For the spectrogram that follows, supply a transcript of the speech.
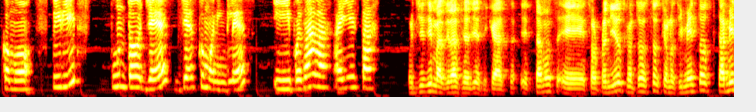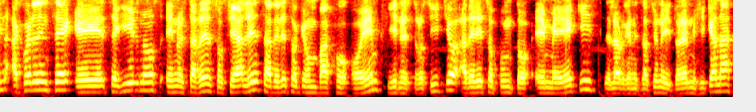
como spirits.jess, jess como en inglés. Y pues nada, ahí está. Muchísimas gracias, Jessica. Estamos eh, sorprendidos con todos estos conocimientos. También acuérdense eh, seguirnos en nuestras redes sociales, aderezo-om y en nuestro sitio aderezo.mx de la Organización Editorial Mexicana.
